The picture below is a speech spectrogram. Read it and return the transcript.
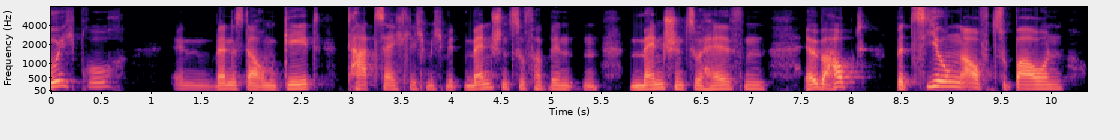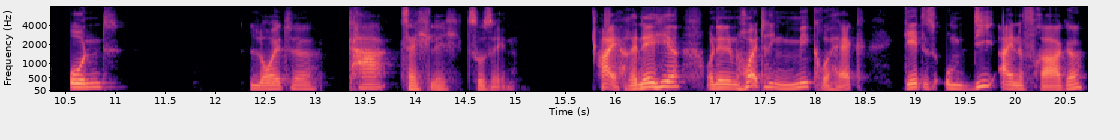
Durchbruch, in, wenn es darum geht, tatsächlich mich mit Menschen zu verbinden, Menschen zu helfen, ja überhaupt Beziehungen aufzubauen und Leute tatsächlich zu sehen. Hi, René hier und in dem heutigen Mikrohack geht es um die eine Frage,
